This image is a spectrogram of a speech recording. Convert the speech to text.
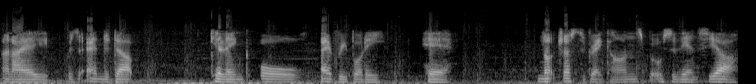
and I was ended up killing all, everybody here. Not just the Great Khans, but also the NCR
